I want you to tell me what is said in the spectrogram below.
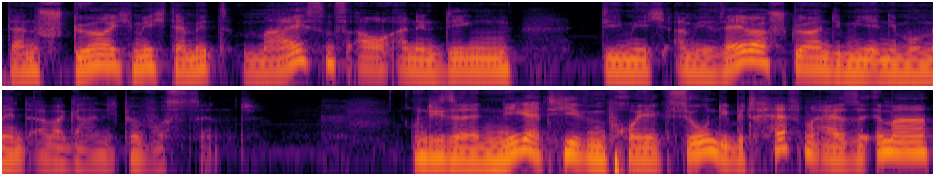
dann störe ich mich damit meistens auch an den Dingen, die mich an mir selber stören, die mir in dem Moment aber gar nicht bewusst sind. Und diese negativen Projektionen, die betreffen also immer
